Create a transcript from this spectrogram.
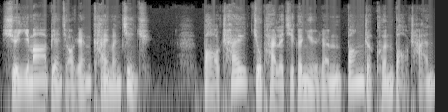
薛姨妈便叫人开门进去，宝钗就派了几个女人帮着捆宝蟾。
